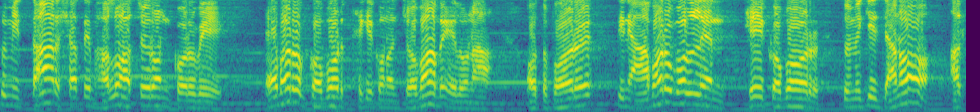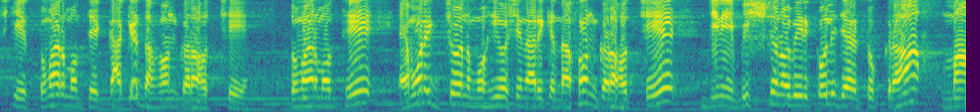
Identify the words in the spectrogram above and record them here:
তুমি তার সাথে ভালো আচরণ করবে। এবারও কবর থেকে কোনো জবাব এলো না। অতপর তিনি আবারও বললেন, হে কবর, তুমি কি জানো আজকে তোমার মধ্যে কাকে দাফন করা হচ্ছে? তোমার মধ্যে এমন একজন মহিষী নারীকে দাফন করা হচ্ছে, যিনি বিশ্ব নবীর কলিজার টুকরা মা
